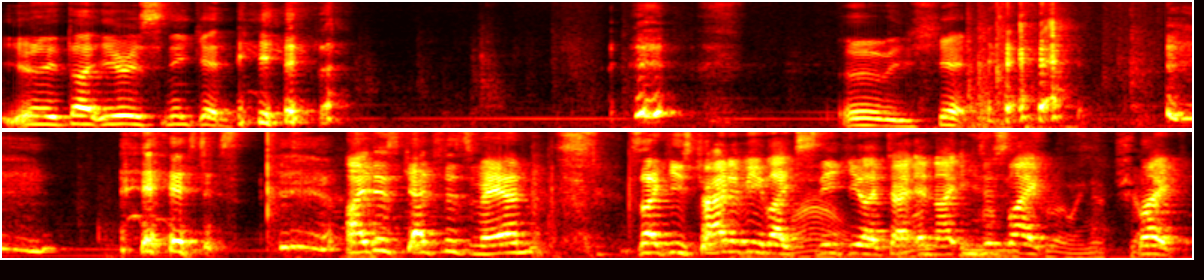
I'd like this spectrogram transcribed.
You really thought you were sneaking. Holy shit. it's just I just catch this man. It's like he's trying to be like sneaky, like trying and like he's just like like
